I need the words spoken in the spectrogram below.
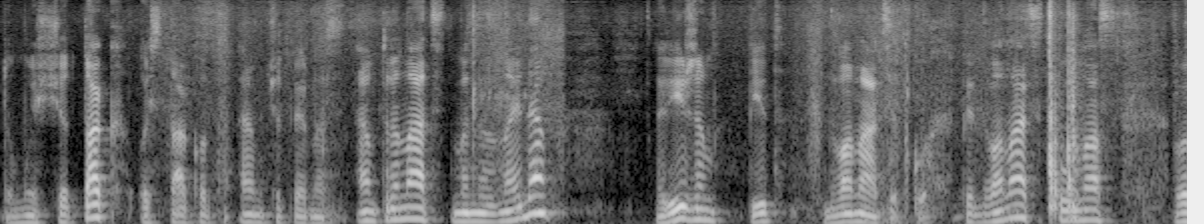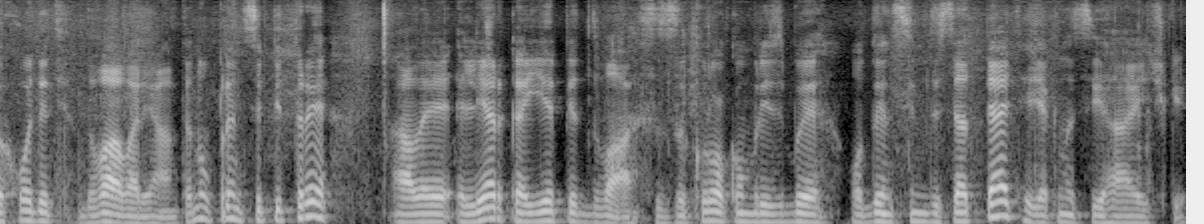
Тому що так, ось так от М14. М13 ми не знайдемо. Ріжемо під 12. Під 12 у нас виходять два варіанти. Ну, в принципі, три, але лєрка є під 2. З кроком різьби 1,75, як на ці гаєчки.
